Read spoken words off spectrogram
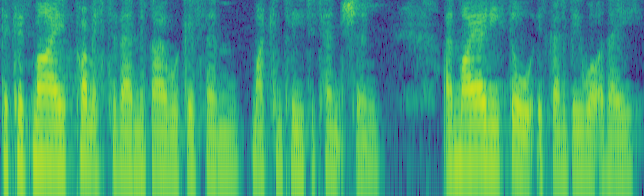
because my promise to them is I will give them my complete attention. And my only thought is going to be what are they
